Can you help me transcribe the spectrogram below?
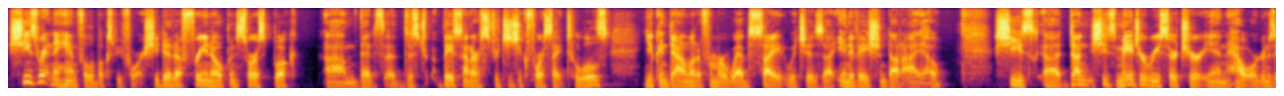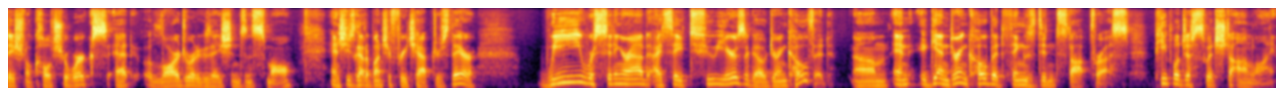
she's written a handful of books before. She did a free and open source book um, that's uh, based on our strategic foresight tools. You can download it from her website, which is uh, innovation.io. She's uh, done. She's a major researcher in how organizational culture works at large organizations and small, and she's got a bunch of free chapters there we were sitting around, I'd say two years ago during COVID. Um, and again, during COVID, things didn't stop for us. People just switched to online.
